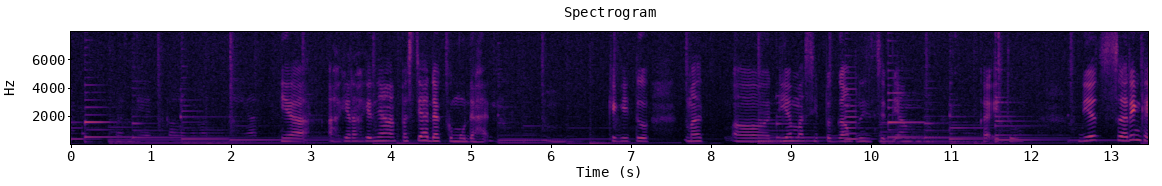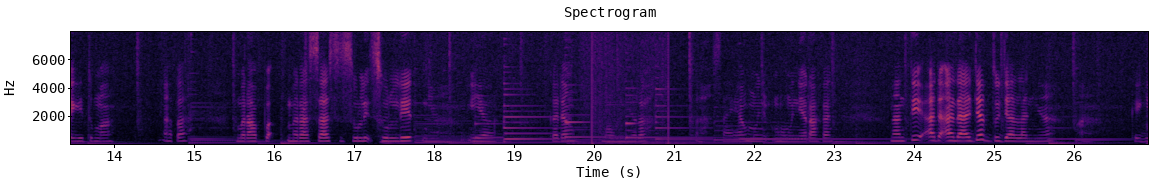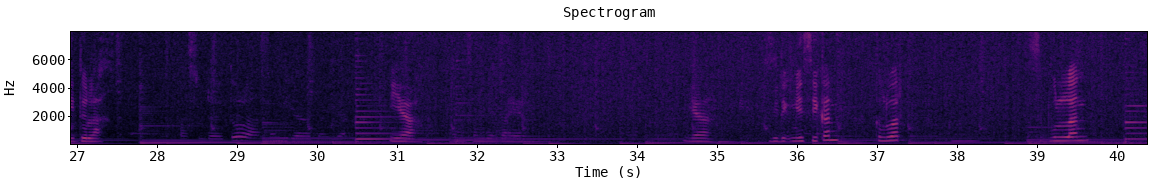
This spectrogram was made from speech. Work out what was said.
Ya akhir-akhirnya pasti ada kemudahan. Hmm, kayak gitu. Ma- eh, dia masih pegang prinsip yang kayak itu. Dia sering kayak gitu mah apa? Merapa, merasa sesulit sulitnya iya. Kadang mau menyerah sayang mau, mau menyerah kan nanti ada-ada aja tuh jalannya. Ah, kayak gitulah. Pas sudah itu langsung dia bayar. Iya, langsung dia bayar. Ya, bidik misi kan keluar sebulan,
